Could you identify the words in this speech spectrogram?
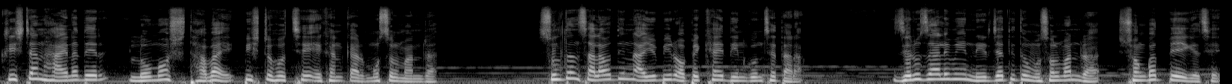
খ্রিস্টান হায়নাদের লোমস থাবায় পিষ্ট হচ্ছে এখানকার মুসলমানরা। সুলতান সালাউদ্দিন আইয়ুবির অপেক্ষায় দিন গুনছে তারা। জেরুজালেমে নির্যাতিত মুসলমানরা সংবাদ পেয়ে গেছে।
